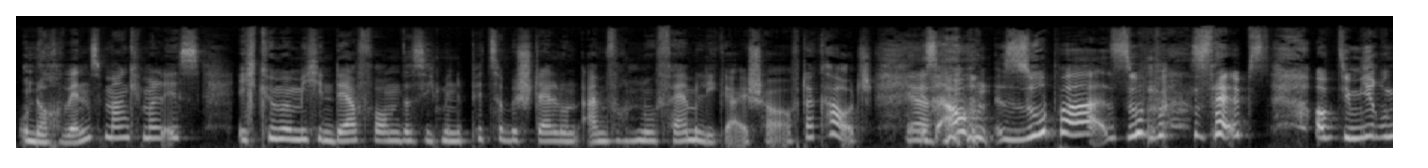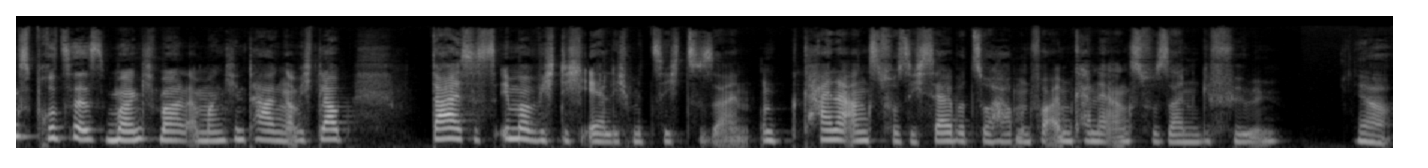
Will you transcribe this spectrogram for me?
Und auch wenn es manchmal ist, ich kümmere mich in der Form, dass ich mir eine Pizza bestelle und einfach nur Family Guy schaue auf der Couch. Ja. Ist auch ein super, super Selbstoptimierungsprozess manchmal an manchen Tagen. Aber ich glaube, da ist es immer wichtig, ehrlich mit sich zu sein und keine Angst vor sich selber zu haben und vor allem keine Angst vor seinen Gefühlen. Ja,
